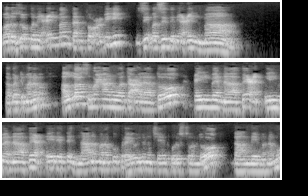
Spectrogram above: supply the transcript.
وارزقني علما تنفع به وزدني علما కాబట్టి మనం అల్లాహ్ సుబ్హాను వ తఆలాతో ఇల్మ నాఫి ఇల్మ నాఫి ఏదైతే జ్ఞానం మనకు ప్రయోజనం చేకూరుస్తుందో దాన్ని మనము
